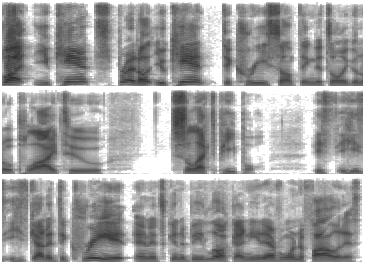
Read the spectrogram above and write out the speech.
But you can't spread. You can't decree something that's only going to apply to select people. He's he's he's got to decree it, and it's going to be look. I need everyone to follow this.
